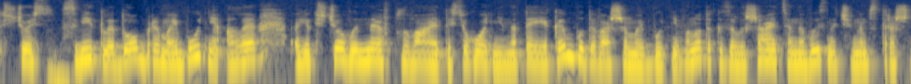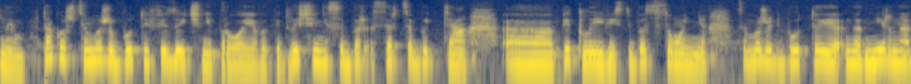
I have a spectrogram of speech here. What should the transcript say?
щось світле, добре, майбутнє, але якщо ви не впливаєте сьогодні на те, яким буде ваше майбутнє, воно так і залишається невизначеним страшним. Також це може бути фізичні прояви, підвищення серцебиття, е, пітливість, безсоння. Це можуть бути надмірна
